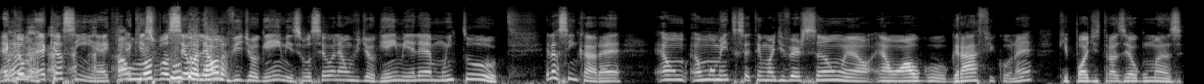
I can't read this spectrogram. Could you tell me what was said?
é, que, eu- é que assim, é, que- é que se você olhar agora. um videogame, se você olhar um videogame, ele é muito. Ele é assim, cara, é, é, um, é um momento que você tem uma diversão, é, é um algo gráfico, né? Que pode trazer algumas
